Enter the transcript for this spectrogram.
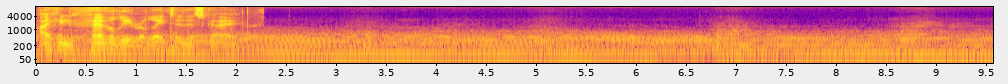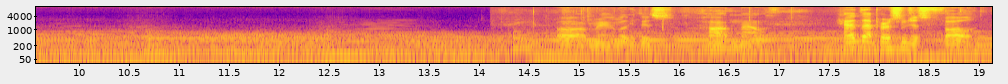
I can heavily relate to this guy. Oh man, look at this hot mouth. How did that person just fall?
